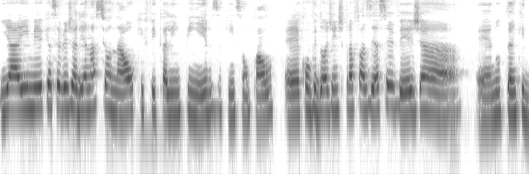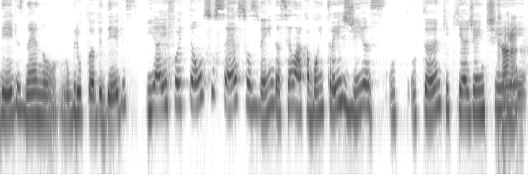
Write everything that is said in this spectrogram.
E aí, meio que a cervejaria nacional, que fica ali em Pinheiros, aqui em São Paulo, é, convidou a gente para fazer a cerveja é, no tanque deles, né, no, no brewpub deles. E aí foi tão sucesso as vendas, sei lá, acabou em três dias o, o tanque que a gente. Caraca.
